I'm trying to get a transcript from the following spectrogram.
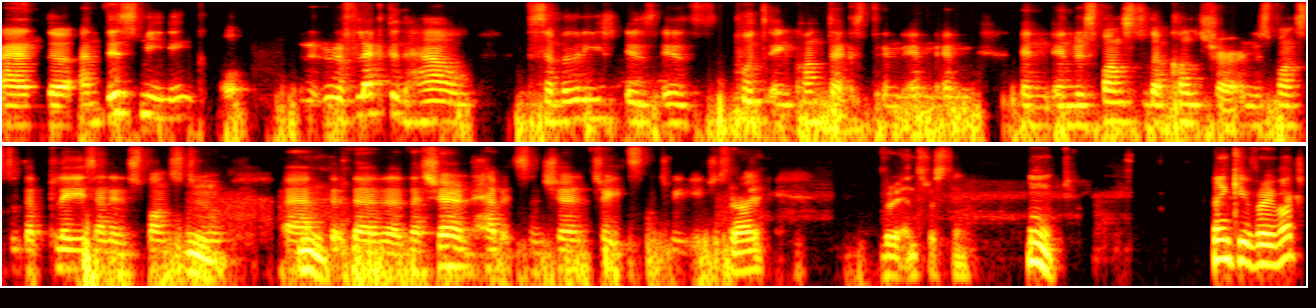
And, uh, and this meaning reflected how disability is, is put in context in, in, in, in, in response to the culture, in response to the place, and in response to uh, Mm. the, the, the shared habits and shared traits between each other. Right. Very interesting. Hmm. Thank you very much.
